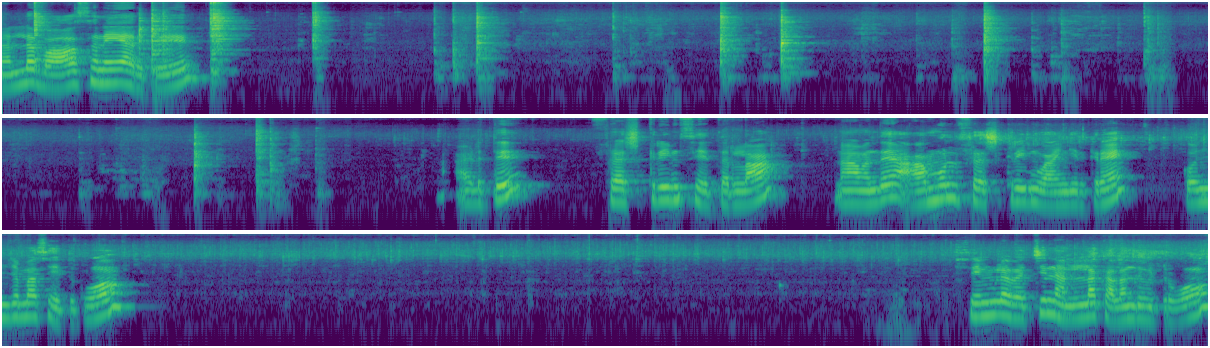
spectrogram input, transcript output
நல்ல வாசனையாக இருக்குது அடுத்து ஃப்ரெஷ் க்ரீம் சேர்த்துடலாம். நான் வந்து அமுல் ஃப்ரெஷ் க்ரீம் வாங்கியிருக்கிறேன். கொஞ்சமாக சேர்த்துக்குவோம். சிம்மில் வச்சு நல்லா கலந்து விட்டுருவோம்.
